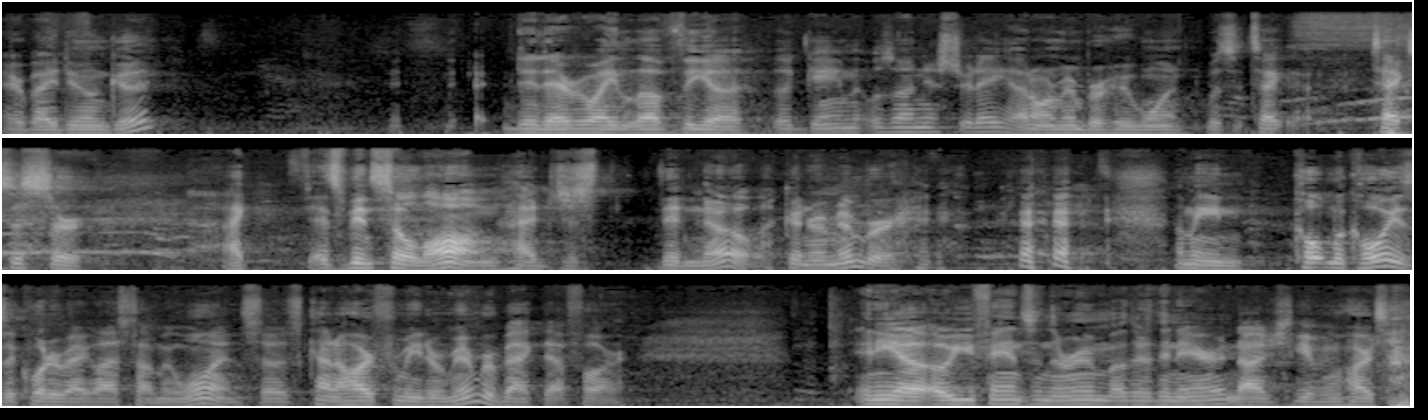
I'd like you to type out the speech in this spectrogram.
Everybody doing good? Did everybody love the uh, the game that was on yesterday? I don't remember who won. Was it te- Texas or? I, it's been so long. I just didn't know. I couldn't remember. I mean, Colt McCoy is the quarterback last time we won, so it's kind of hard for me to remember back that far. Any uh, OU fans in the room other than Aaron? No, I just give him a hard time.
